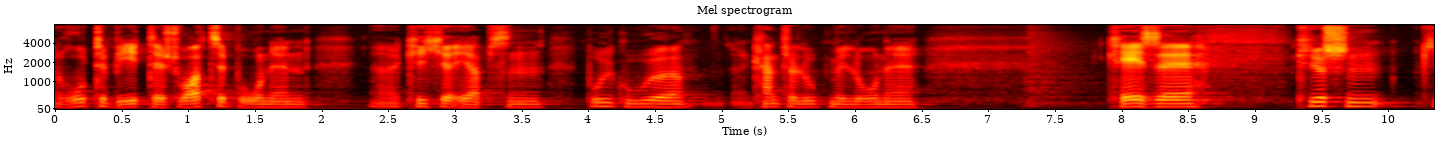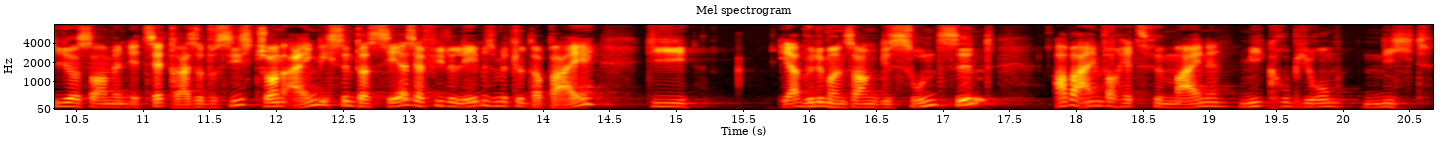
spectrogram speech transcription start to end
rote Beete, schwarze Bohnen, äh, Kichererbsen, Bulgur, Cantaloupe-Melone, Käse, Kirschen, Kiasamen etc. Also du siehst schon, eigentlich sind da sehr, sehr viele Lebensmittel dabei, die, ja, würde man sagen, gesund sind, aber einfach jetzt für meinen Mikrobiom nicht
